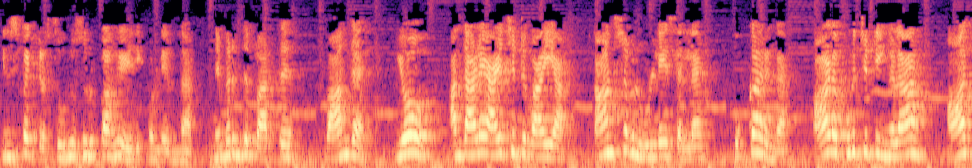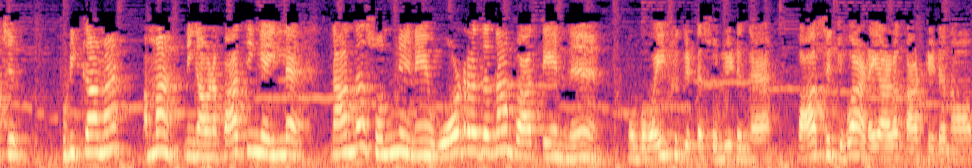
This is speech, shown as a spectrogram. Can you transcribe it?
இன்ஸ்பெக்டர் சுறுசுறுப்பாக எழுதி கொண்டிருந்தார். நிமிர்ந்து பார்த்து வாங்க யோ அந்த ஆளை அழைச்சிட்டு வாயா. கான்ஸ்டபிள் உள்ளே செல்ல. உட்காருங்க. ஆளை புடிச்சிட்டீங்களா? ஆச்சு. பிடிக்காம? அம்மா நீங்க அவனை பாத்தீங்க இல்ல? நான் தான் சொன்னேனே ஓடுறத தான் பார்த்தேன்னு. உங்க ஒய்ஃபு கிட்ட சொல்லிடுங்க. பாசிட்டிவா அடையாளம் காட்டிடணும்.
